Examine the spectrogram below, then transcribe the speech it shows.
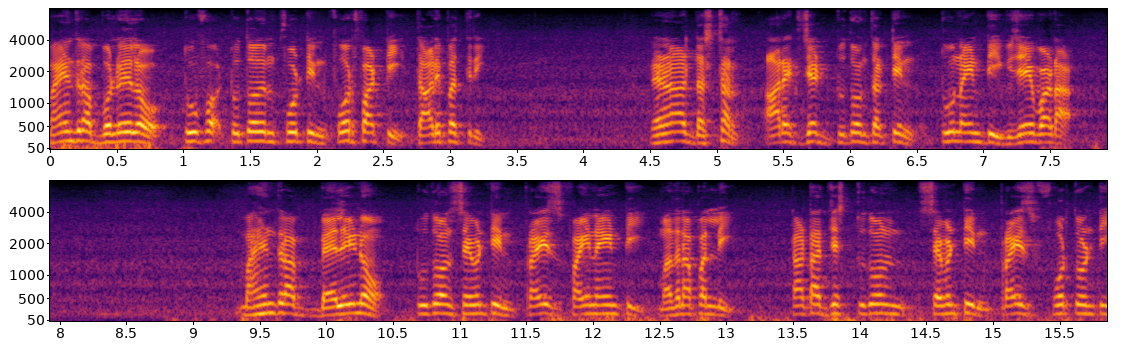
Mahindra Bolero two ఫా two thousand fourteen four forty Tadipatri Renault Duster RX Z two thousand thirteen two ninety Vijayawada Mahindra Bolero two thousand seventeen price five ninety Madanapalle Tata Zest two thousand seventeen price four twenty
